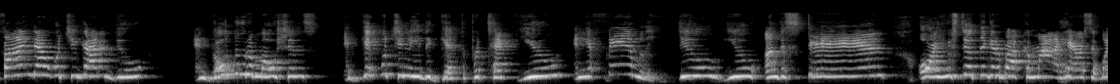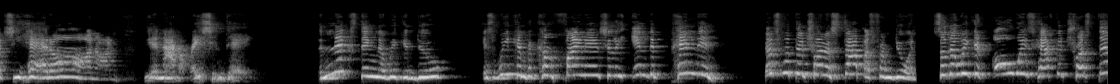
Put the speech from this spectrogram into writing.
Find out what you got to do and go through the motions and get what you need to get to protect you and your family. Do you understand? Or are you still thinking about Kamala Harris and what she had on on the inauguration day? The next thing that we can do is we can become financially independent. That's what they're trying to stop us from doing so that we can always have to trust them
